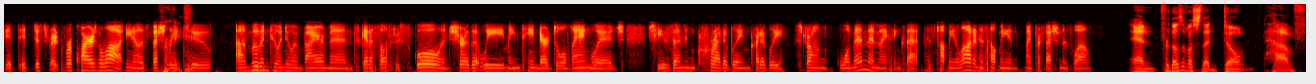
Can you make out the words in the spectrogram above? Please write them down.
it it just re- requires a lot, you know, especially Right. to uh, move into a new environment, get us all through school, ensure that we maintained our dual language. She's an incredibly, incredibly strong woman, and I think that has taught me a lot and has helped me in my profession as well. And for those of us that don't have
